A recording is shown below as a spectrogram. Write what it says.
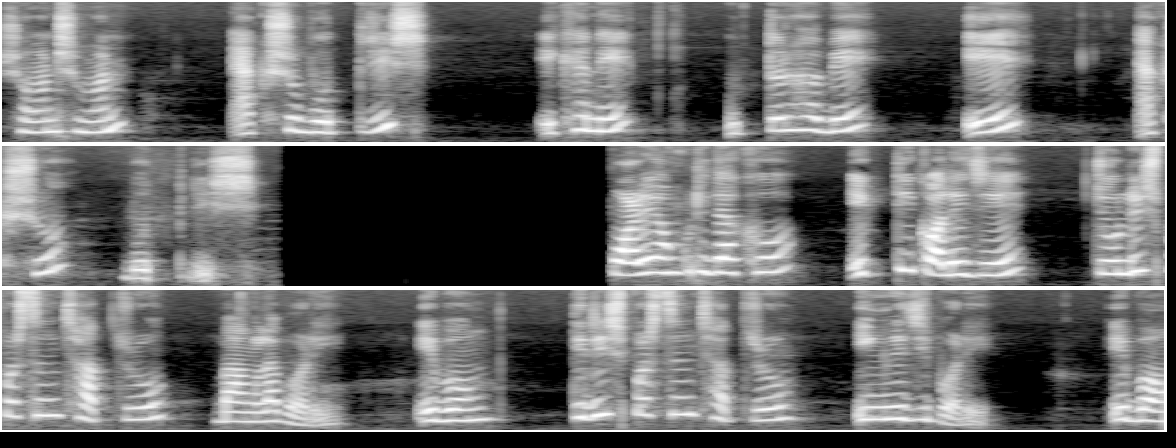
সমান সমান একশো বত্রিশ। এখানে উত্তর হবে এ একশো বত্রিশ। পরে অঙ্কটি দেখো। একটি কলেজে চল্লিশ পার্সেন্ট ছাত্র বাংলা পড়ে এবং তিরিশ পার্সেন্ট ছাত্র ইংরেজি পড়ে এবং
